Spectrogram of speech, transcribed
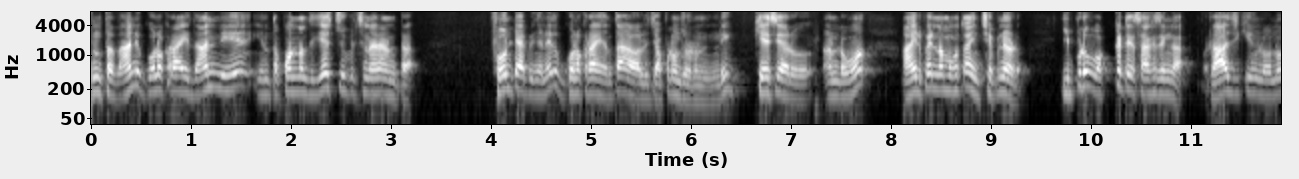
ఇంత దాన్ని గులకరాయి దాన్ని ఇంత కొండంత చేసి చూపించినారే అంట. ఫోన్ ట్యాపింగ్ అనేది గులకరాయి అంతా వాళ్ళు చెప్పడం చూడండి. కేసీఆర్ అనడము ఆయన పైన నమ్మకంతో ఆయన చెప్పినాడు. ఇప్పుడు ఒక్కటే సహజంగా రాజకీయంలోనూ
